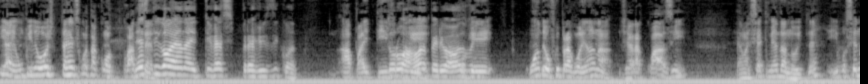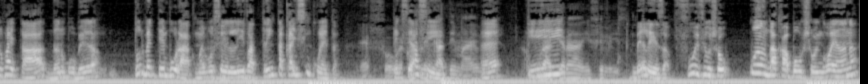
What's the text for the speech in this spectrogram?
E aí, um pneu hoje, 350 conto, Nesse 400. de Goiânia aí, tivesse prejuízo de quanto? Rapaz, tive. Estourou a porque- roda, perdeu a roda, Porque quando eu fui pra Goiânia, já era quase é umas sete e meia da noite, né? E você não vai estar dando bobeira. Tudo bem que tem buraco, mas você livra 30, cai 50. É fogo, Tem que é ser assim. demais. velho. É. A E buraqueira infeliz. beleza, fui ver o show. Quando acabou o show em Goiânia,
